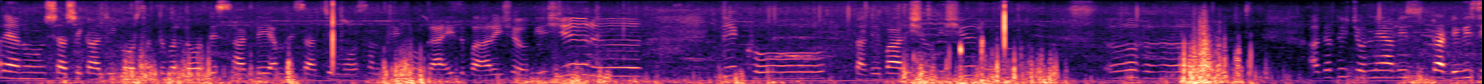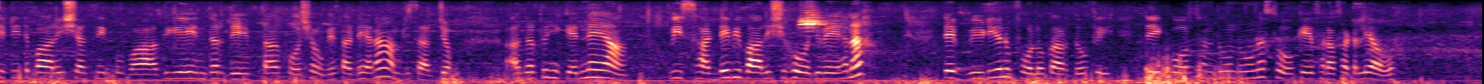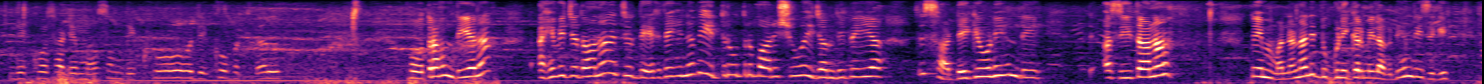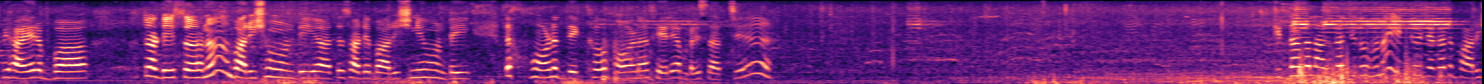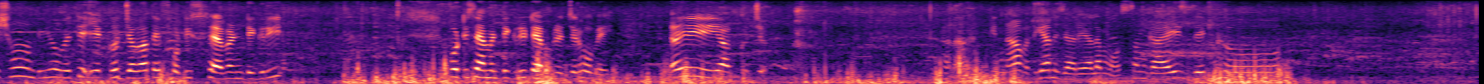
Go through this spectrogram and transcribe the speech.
ਸਾਰਿਆਂ ਨੂੰ ਸਤਿ ਸ਼੍ਰੀ ਅਕਾਲ ਜੀ ਗੌਰ ਸੰਧੂ ਵੱਲੋਂ ਤੇ ਸਾਡੇ ਅੰਮ੍ਰਿਤਸਰ 'ਚ ਮੌਸਮ ਦੇਖੋ ਗਾਇਜ਼ ਬਾਰਿਸ਼ ਹੋ ਗਈ ਸ਼ੁਰੂ। ਦੇਖੋ, ਸਾਡੇ ਬਾਰਿਸ਼ ਹੋ ਗਈ ਸ਼ੁਰੂ। ਅਗਰ ਤੁਸੀਂ ਚਾਹੁੰਦੇ ਆ ਵੀ ਤੁਹਾਡੀ ਵੀ ਸਿਟੀ ਤੇ ਬਾਰਿਸ਼ ਅਸੀਂ ਪਵਾ ਦਈਏ, ਇੰਦਰ ਦੇਵਤਾ ਖੁਸ਼ ਹੋ ਗਏ ਸਾਡੇ, ਹਨਾ, ਅੰਮ੍ਰਿਤਸਰ ਚੋਂ। ਅਗਰ ਤੁਸੀਂ ਕਹਿੰਦੇ ਆ ਵੀ ਸਾਡੇ ਵੀ ਬਾਰਿਸ਼ ਹੋ ਜਵੇ, ਹਨਾ, ਤੇ ਵੀਡੀਓ ਨੂੰ ਫੋਲੋ ਕਰ ਦਿਓ ਫਿਰ। ਤੇ ਗੌਰ ਸੰਧੂ ਨੂੰ ਨਾ ਸੋ ਕੇ ਫਟਾਫਟ ਲਿਆਓ। ਦੇਖੋ, ਸਾਡੇ ਮੌਸਮ ਦੇਖੋ ਦੇਖੋ, ਬੱਦਲ। ਹੋਰ ਹੁੰਦੀ ਹੈ ਨਾ, ਅਸੀਂ ਵੀ ਜਦੋਂ ਨਾ ਜੋ ਦੇਖਦੇ ਸੀ ਨਾ ਵੀ ਇੱਧਰ ਉੱਧਰ ਬਾਰਿਸ਼ ਹੋਈ ਜਾਂਦੀ ਪਈ ਆ, ਤੇ ਸਾਡੇ ਕਿਉਂ ਨਹੀਂ ਹੁੰਦੀ? ਤੇ ਅਸੀਂ ਤਾਂ ਨਾ, ਤੇ ਮੰਨਣਾ ਨਹੀਂ ਦੁੱਗਣੀ ਗਰਮੀ ਲੱਗਦੀ ਹੁੰਦੀ ਸੀਗੀ, ਵੀ ਹਾਏ ਰੱਬਾ, ਤੁਹਾਡੇ ਸ ਹਨਾ ਬਾਰਿਸ਼ ਹੋਣ ਡਈ ਆ, ਤੇ ਸਾਡੇ ਬਾਰਿਸ਼ ਨਹੀਂ ਹੋਣ ਡਈ। ਤੇ ਹੁਣ ਦੇਖੋ, ਹੁਣ ਫੇਰ ਅੰਮ੍ਰਿਤਸਰ 'ਚ। ਕਿੱਦਾਂ ਦਾ ਲੱਗਦਾ ਜਦੋਂ ਹਨਾ ਇੱਕ ਬਾਰਿਸ਼ ਹੋਣ ਦੀ ਹੋਵੇ ਤੇ ਇੱਕ ਜਗ੍ਹਾ ਤੇ 47 ਡਿਗਰੀ 47 ਡਿਗਰੀ ਟੈਂਪਰੇਚਰ ਹੋਵੇ। ਏ ਅੱਖ ਚ। ਹਨਾ, ਕਿੰਨਾ ਵਧੀਆ ਨਜ਼ਾਰੇ ਵਾਲਾ ਮੌਸਮ ਗਾਇਸ ਦੇਖੋ।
